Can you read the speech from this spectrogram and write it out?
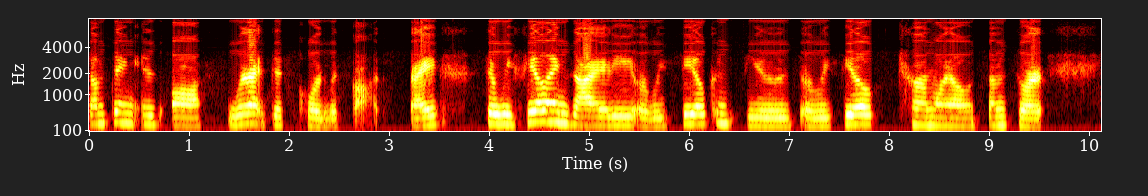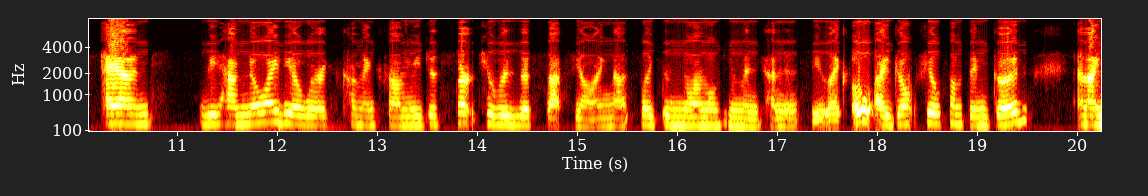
something is off. We're at discord with God, right? So we feel anxiety or we feel confused or we feel turmoil of some sort. And we have no idea where it's coming from. We just start to resist that feeling. That's like the normal human tendency. Like, oh, I don't feel something good and I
